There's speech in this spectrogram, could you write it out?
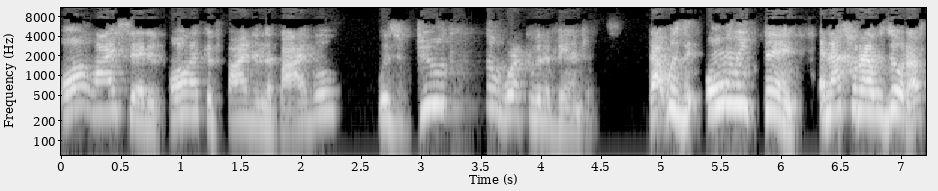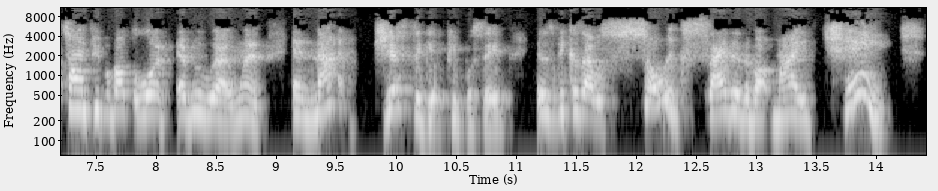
All I said and all I could find in the Bible was do the work of an evangelist. That was the only thing. And that's what I was doing. I was telling people about the Lord everywhere I went. And not just to get people saved. It was because I was so excited about my change.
